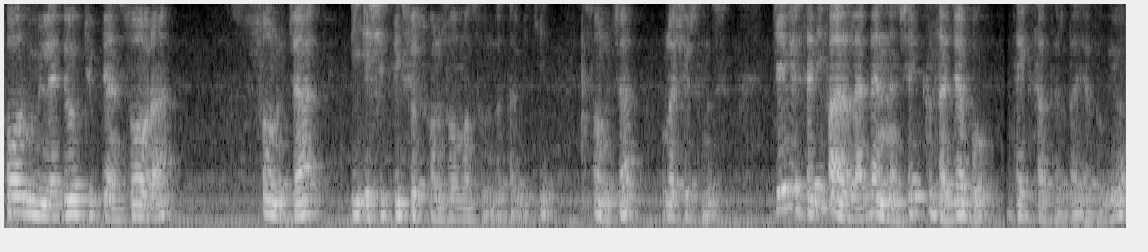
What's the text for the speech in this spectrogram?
Formüle döktükten sonra sonuca bir eşitlik söz konusu olmak zorunda tabii ki. Sonuca ulaşırsınız. Cebirsel ifadeler denilen şey kısaca bu. Tek satırda yazılıyor.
